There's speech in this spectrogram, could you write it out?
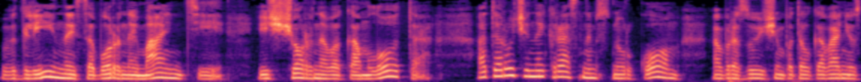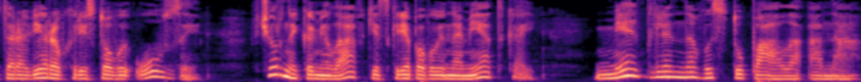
В длинной соборной мантии из черного камлота, отороченной красным снурком, образующим по толкованию староверов христовы узы, в черной камелавке с креповой наметкой, медленно выступала она.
